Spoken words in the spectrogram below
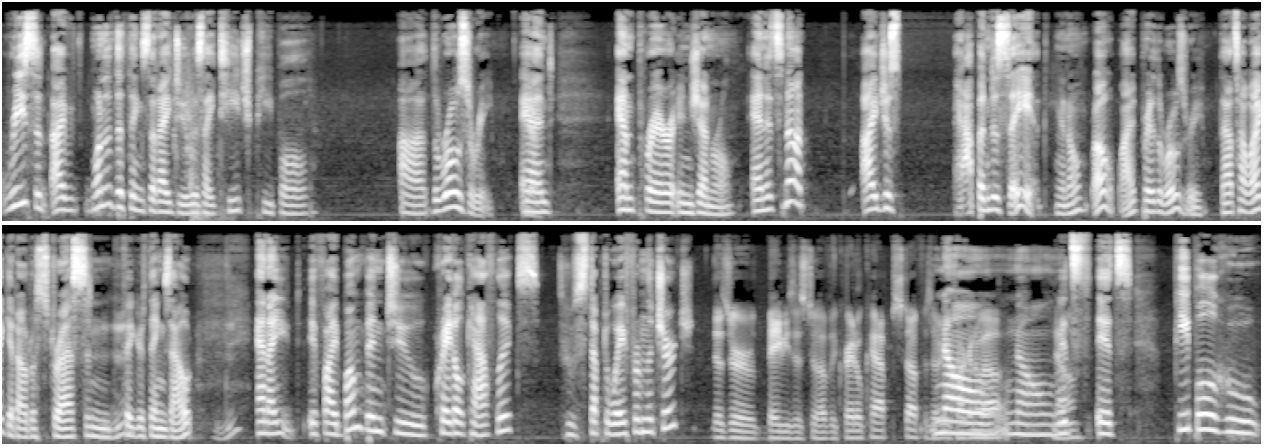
Recent, I one of the things that I do is I teach people uh, the Rosary and and prayer in general, and it's not. I just happen to say it, you know. Oh, I pray the Rosary. That's how I get out of stress and figure things out. And I, if I bump into cradle Catholics who stepped away from the church, Those are babies that still have the cradle cap stuff. Is that what you're talking no, about? no, No? It's it's people who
